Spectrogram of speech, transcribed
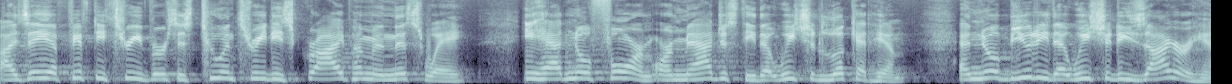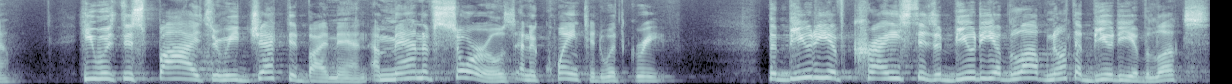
Isaiah 53, verses 2 and 3 describe him in this way He had no form or majesty that we should look at him, and no beauty that we should desire him. He was despised and rejected by men, a man of sorrows and acquainted with grief. The beauty of Christ is a beauty of love, not the beauty of looks.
